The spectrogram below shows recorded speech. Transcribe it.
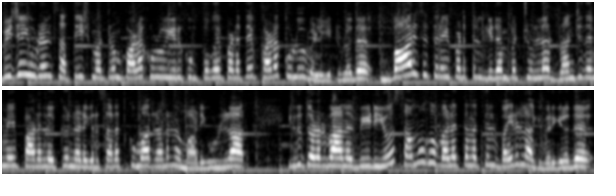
விஜயுடன் சதீஷ் மற்றும் படக்குழு இருக்கும் புகைப்படத்தை படக்குழு வெளியிட்டுள்ளது. வாரிசு திரைப்படத்தில் இடம்பெற்றுள்ள ரஞ்சிதமே பாடலுக்கு நடிகர் சரத்குமார் நடனமாடியுள்ளார். இது தொடர்பான வீடியோ சமூக வலைதளத்தில் வைரலாகி வருகிறது.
